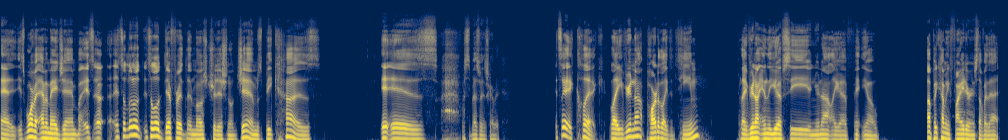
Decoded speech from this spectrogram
And it's more of an MMA gym, but it's a it's a little it's a little different than most traditional gyms because it is what's the best way to describe it? It's like a clique. Like if you're not part of like the team, like if you're not in the UFC and you're not like a you know up and coming fighter and stuff like that,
